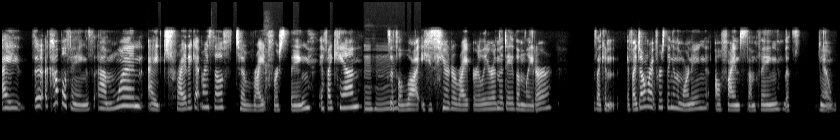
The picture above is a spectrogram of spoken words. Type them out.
I there are a couple things. Um, one, I try to get myself to write first thing if I can. Mm-hmm. So it's a lot easier to write earlier in the day than later. Because I can, if I don't write first thing in the morning, I'll find something that's you know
